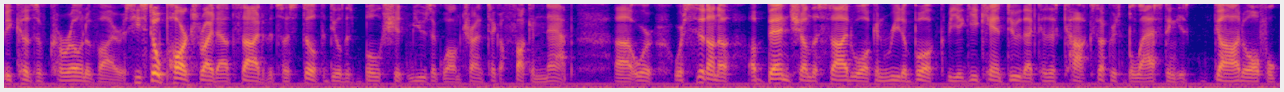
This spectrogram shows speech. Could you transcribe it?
because of coronavirus. He still parks right outside of it, so I still have to deal with this bullshit music while I'm trying to take a fucking nap. Uh, or, or sit on a, a bench on the sidewalk and read a book, but you, you can't do that because this cocksucker's blasting his god awful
